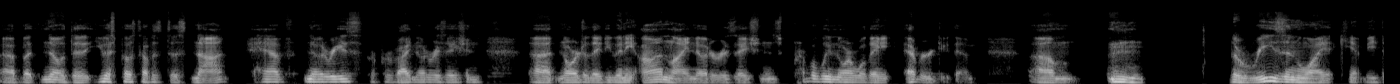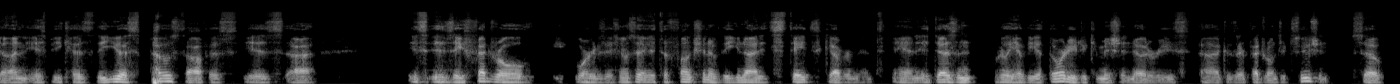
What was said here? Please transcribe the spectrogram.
Uh, but no, the U.S. Post Office does not have notaries or provide notarization, uh, nor do they do any online notarizations. Probably, nor will they ever do them. Um, the reason why it can't be done is because the U.S. Post Office is uh, is is a federal organization. It's a, it's a function of the United States government, and it doesn't really have the authority to commission notaries because uh, they're a federal institution. So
